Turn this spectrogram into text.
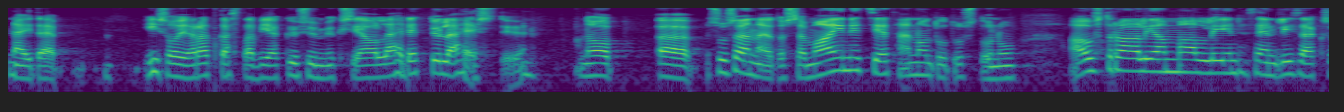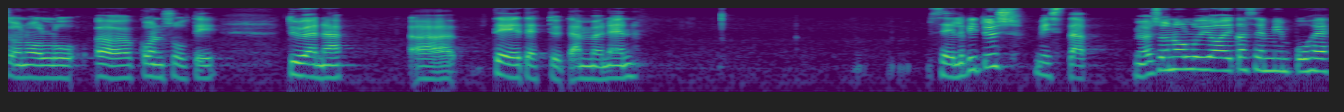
näitä isoja ratkaistavia kysymyksiä on lähdetty lähestyyn. No, Susanna jo tuossa mainitsi, että hän on tutustunut Australian malliin. Sen lisäksi on ollut konsultityönä teetetty tämmöinen selvitys, mistä myös on ollut jo aikaisemmin puhe,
